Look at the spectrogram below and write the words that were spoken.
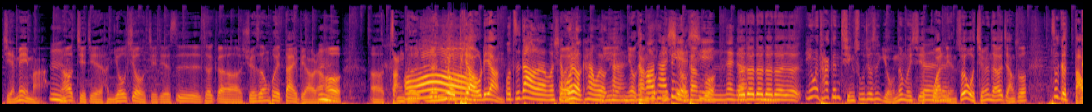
姐妹嘛，嗯。然后姐姐很优秀，姐姐是这个学生会代表，然后、呃长得人哦又漂亮，我知道了，我想我有看，我有看，你有看过一定有写看过信那个，对对对对嗯，对对，因为他跟情书就是有那么一些关联，所以我前面才会讲说这个导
